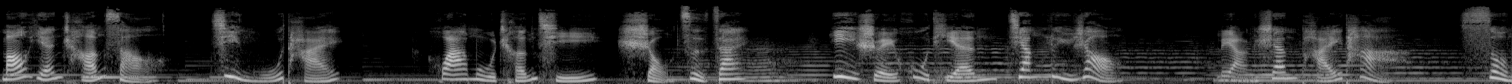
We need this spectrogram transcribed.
茅檐长扫净无苔，花木成畦手自栽。一水护田将绿绕，两山排闼送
